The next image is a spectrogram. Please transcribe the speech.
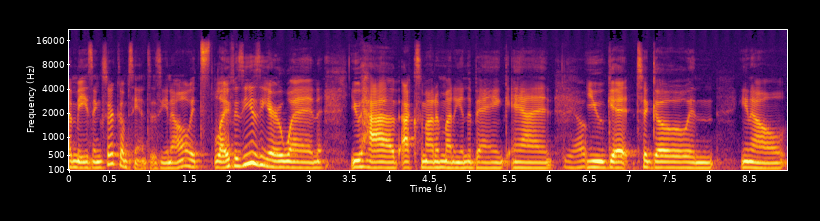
amazing circumstances you know? It's life is easier when you have x amount of money in the bank and Yep. you get to go and you know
